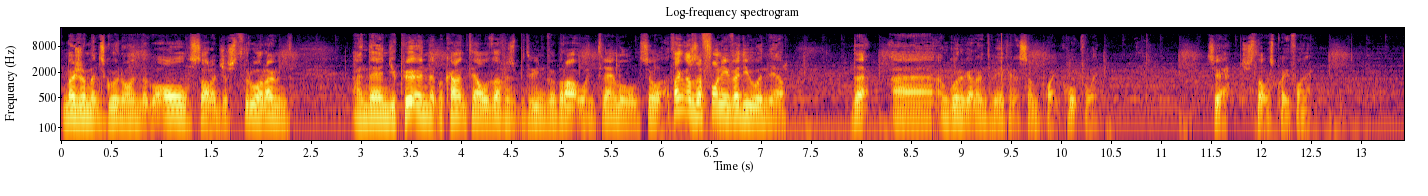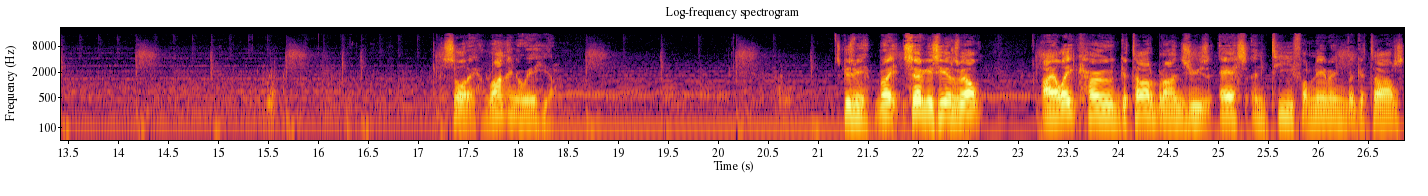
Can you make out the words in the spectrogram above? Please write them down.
measurements going on that we'll all sort of just throw around. And then you put in that we can't tell the difference between vibrato and tremolo. So I think there's a funny video in there that uh, I'm going to get around to making at some point, hopefully. So yeah, just thought it was quite funny. Sorry, ranting away here. Excuse me. Right, Sergey's here as well. I like how guitar brands use S and T for naming the guitars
